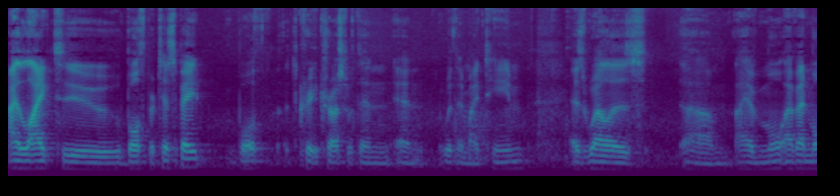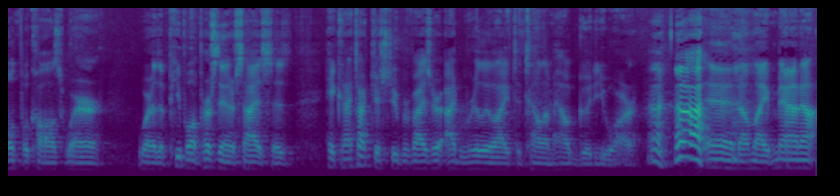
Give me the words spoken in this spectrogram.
I like to both participate, both create trust within and within my team, as well as um, I have mul- I've had multiple calls where where the people on person on the other side says, "Hey, can I talk to your supervisor? I'd really like to tell him how good you are." and I'm like, "Man, I,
